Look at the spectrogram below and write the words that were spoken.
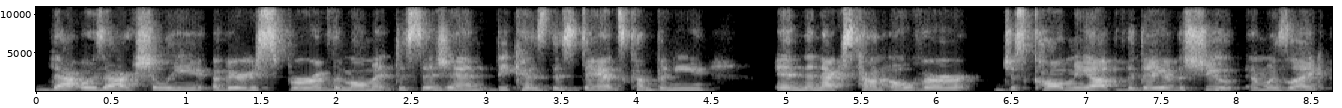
that was actually a very spur of the moment decision because this dance company in the next town over just called me up the day of the shoot and was like,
